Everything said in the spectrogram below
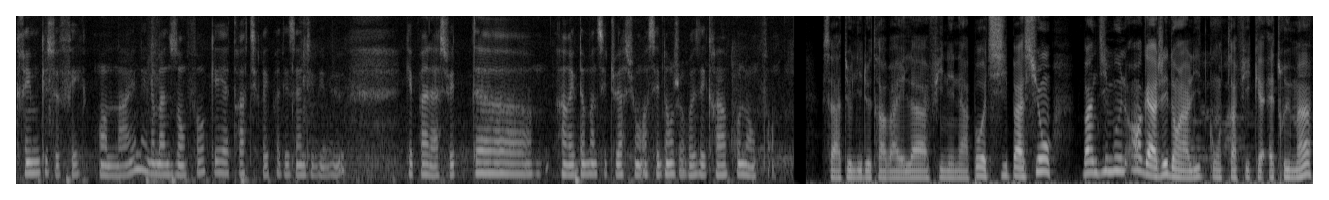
crimes qui se font online il y a des enfants qui sont attirés par des individus qui par la suite euh, arrivent dans une situation assez dangereuse et grave pour l'enfant. Cet atelier de travail-là finit la participation Bandimoun engagé dans la lutte contre le trafic d'êtres humains,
